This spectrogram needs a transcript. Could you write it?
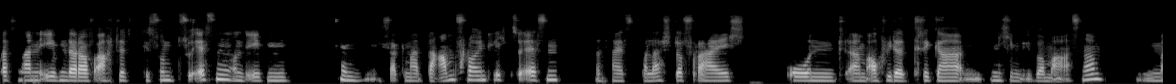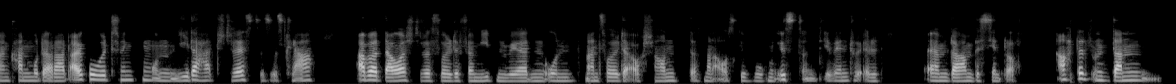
dass man eben darauf achtet, gesund zu essen und eben, ich sage immer, darmfreundlich zu essen. Das heißt ballaststoffreich und ähm, auch wieder Trigger nicht im Übermaß. Ne? Man kann moderat Alkohol trinken und jeder hat Stress, das ist klar. Aber Dauerstress sollte vermieden werden und man sollte auch schauen, dass man ausgewogen ist und eventuell ähm, da ein bisschen drauf achtet. Und dann,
